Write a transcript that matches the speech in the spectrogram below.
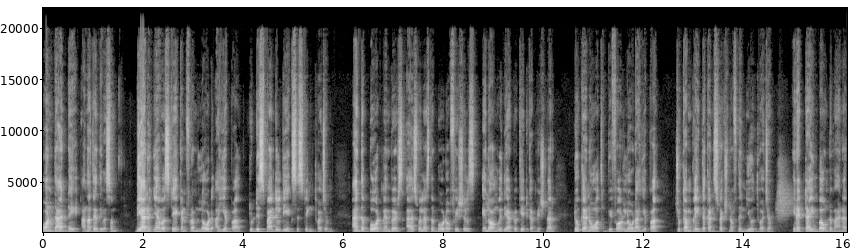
ഓൺ ദാറ്റ് ഡേ അന്നത്തെ ദിവസം the anujna was taken from lord Ayyappa to dismantle the existing dhwajam and the board members as well as the board officials along with the advocate commissioner took an oath before Lord Ayyappa to complete the construction of the new Dhwajam in a time bound manner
